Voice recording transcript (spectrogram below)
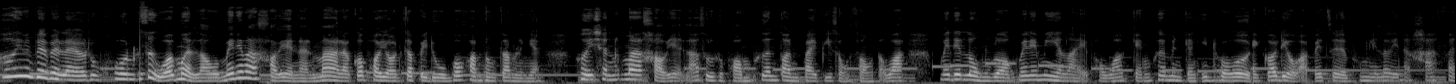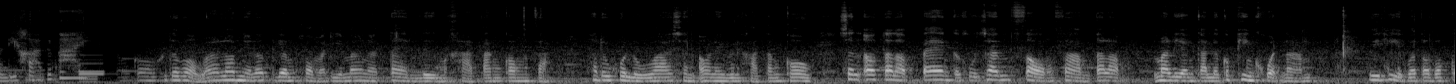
เฮ้ยมันเป็นไปแล้วทุกคนรู้สึกว่าเหมือนเราไม่ได้มาเขาใหญ่นั้นมากแล้วก็พอย้อนกลับไปดูพวกความทรงจำอะไรเงี้ยเฮ้ยฉันมาเขาใหญ่ล่าสุดคือพร้อมเพื่อนตอนไปปี 22 แต่ว่าไม่ได้ลงบล็อกไม่ได้มีอะไร เพราะว่าแก๊งเพื่อนเป็นแก๊งอินโทรเวิร์ดก็เดี๋ยวอะไปเจอพรุ่งนี้เลยนะคะฝันดีค่ะบ๊ายบายกองคือจะบอกว่ารอบนี้เราเตรียมของมาดีมากนะแต่ลืมขาตั้งกล้องจ้ะถ้าทุกคนรู้ว่าฉันเอาอะไรเป็นขาตั้งกล้อง ฉันเอาตลับแป้งกับคุชชั่นสองสามตลับ มาเรียงกันแล้วก็พิงขวดน้ำวิถีบตบก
